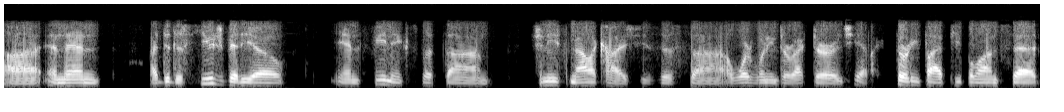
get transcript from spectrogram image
Uh, and then I did this huge video in Phoenix with um, Shanice Malachi. She's this uh, award-winning director, and she had like 35 people on set.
